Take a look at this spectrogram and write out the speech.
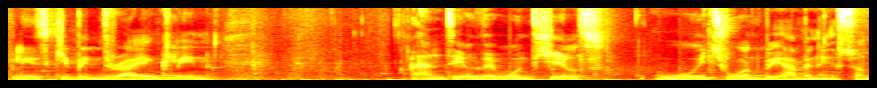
please keep it dry and clean until the wound heals, which won't be happening soon.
